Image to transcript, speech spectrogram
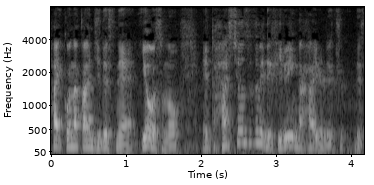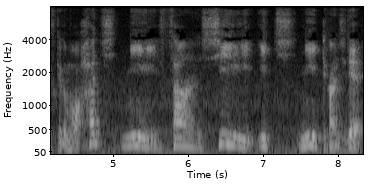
はい、こんな感じですね。要はその、えっと、8小節目でフィルインが入るんですですけども、8、2、3、4、1、2って感じで、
